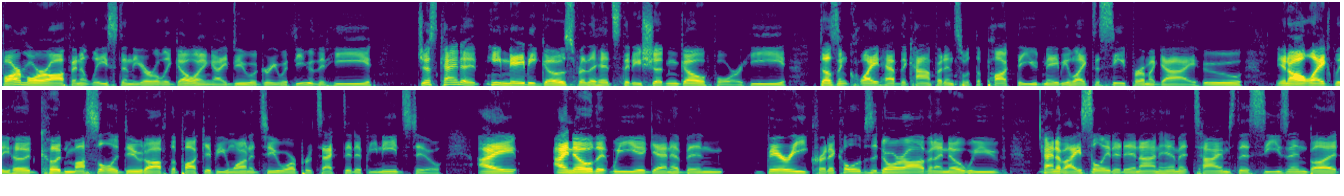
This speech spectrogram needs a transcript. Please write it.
far more often, at least in the early going, I do agree with you that he just kind of he maybe goes for the hits that he shouldn't go for. He doesn't quite have the confidence with the puck that you'd maybe like to see from a guy who, in all likelihood, could muscle a dude off the puck if he wanted to or protect it if he needs to. I I know that we again have been very critical of Zadorov, and I know we've kind of isolated in on him at times this season, but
